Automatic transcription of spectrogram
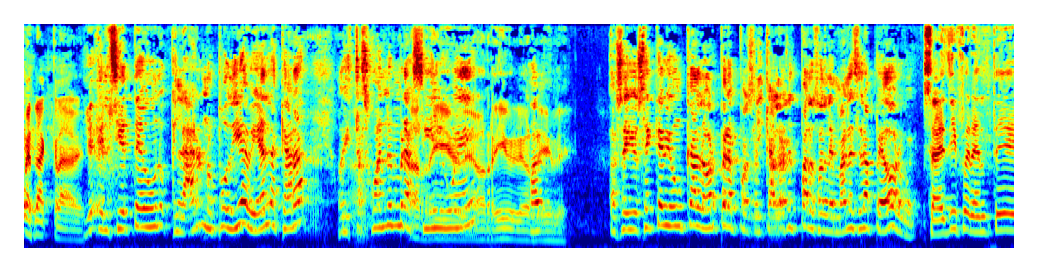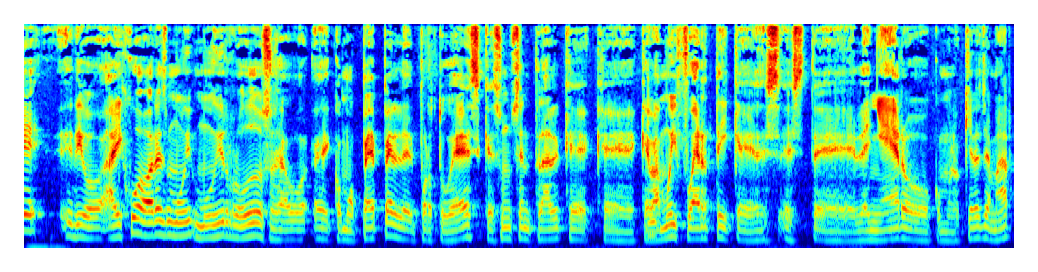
fue la clave. El 7-1, claro, no podía, veía la cara. Oye, estás jugando en Brasil, Horrible, güey. horrible, Ah, horrible. O sea, yo sé que había un calor, pero pues el calor para los alemanes era peor, güey. O sea, es diferente, eh, digo, hay jugadores muy muy rudos, o sea, eh, como Pepe, el, el portugués, que es un central que, que, que va muy fuerte y que es este leñero, o como lo quieras llamar,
